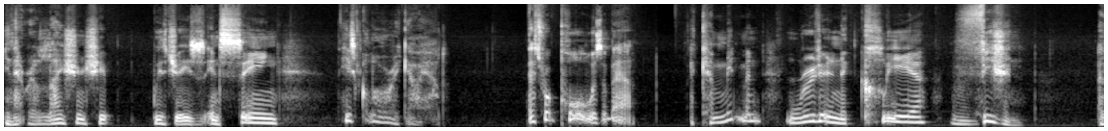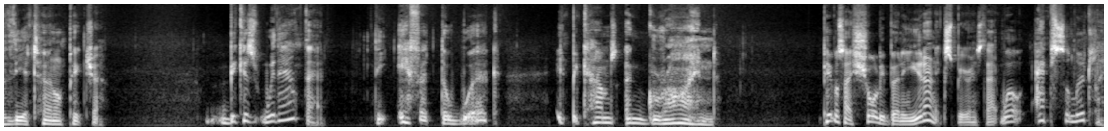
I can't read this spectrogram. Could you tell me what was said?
in that relationship with Jesus, in seeing his glory go out. That's what Paul was about a commitment rooted in a clear vision of the eternal picture. Because without that, the effort, the work, it becomes a grind. People say, surely, Berni, you don't experience that. Well, absolutely.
